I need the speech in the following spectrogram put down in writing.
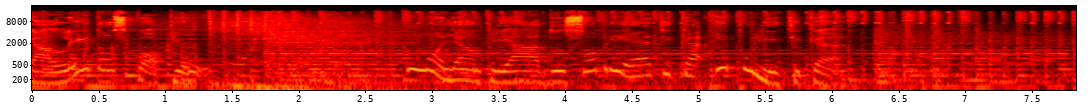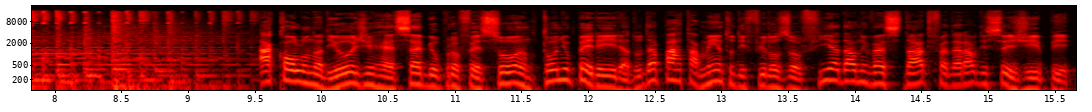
Caleidoscópio. Um olhar ampliado sobre ética e política. A coluna de hoje recebe o professor Antônio Pereira, do Departamento de Filosofia da Universidade Federal de Sergipe,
